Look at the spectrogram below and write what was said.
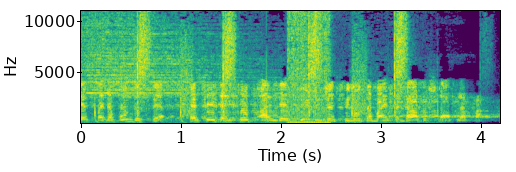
der ist bei der Bundeswehr. Erzählt ein Club allen, der ist Düsenjet-Pilot, dabei ist der Gabelstapler.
